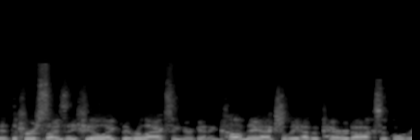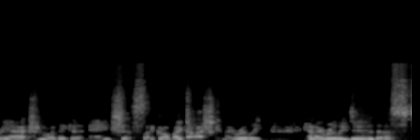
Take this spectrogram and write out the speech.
The first signs they feel like they're relaxing going to come. They actually have a paradoxical reaction where they get anxious like oh my gosh can i really can i really do this?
